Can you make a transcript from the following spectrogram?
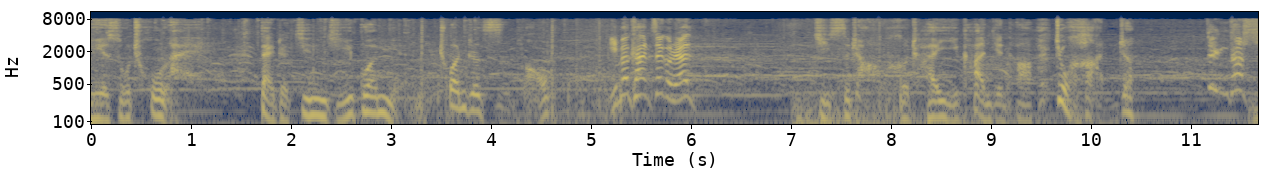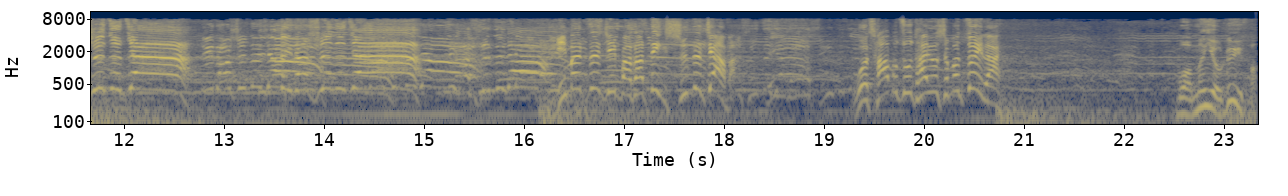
耶稣出来，带着荆棘冠冕，穿着紫袍。你们看这个人。祭司长和差役看见他，就喊着：“钉他十字架！钉他十字架！钉他十字架！钉他十字架！你们自己把他钉十字架吧。我查不出他有什么罪来。我们有律法，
